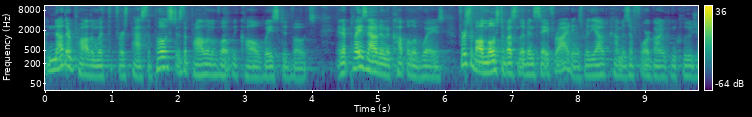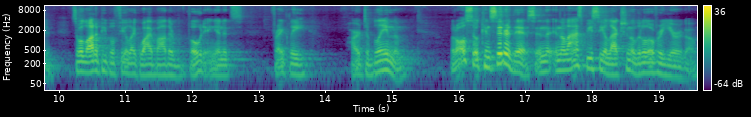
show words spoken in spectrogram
Another problem with first past the post is the problem of what we call wasted votes. And it plays out in a couple of ways. First of all, most of us live in safe ridings where the outcome is a foregone conclusion. So a lot of people feel like, why bother voting? And it's frankly hard to blame them. But also consider this in the, in the last BC election, a little over a year ago,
